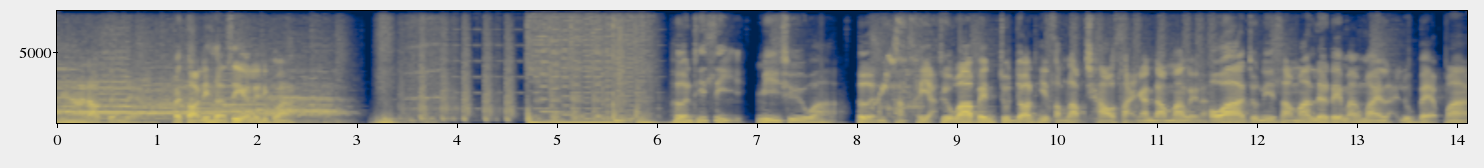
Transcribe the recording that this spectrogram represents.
ให้ห้าดาวเต็มเลยอะไปต่อที่เหินสี่กันเลยดีกว่า เหินที่ 4 มีชื่อว่าเหินถังขยะ ถือว่าเป็นจุดยอดฮิตสำหรับชาวสายงานดำมากเลยนะ เพราะว่าจุดนี้สามารถเลือกได้มากมายหลายรูปแบบมาก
